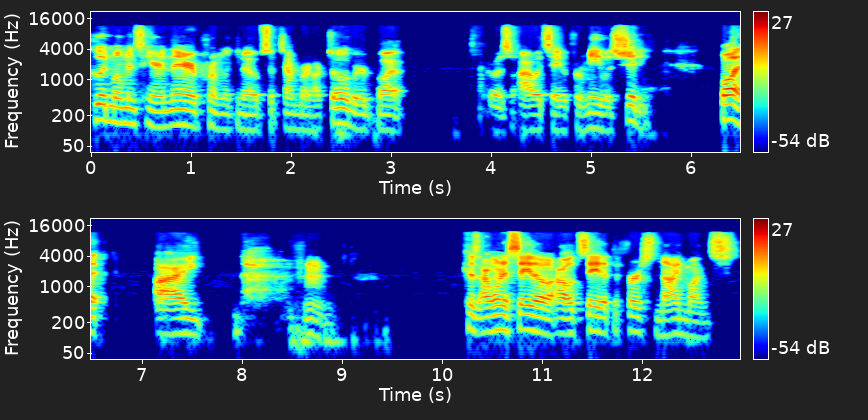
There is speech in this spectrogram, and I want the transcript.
good moments here and there from like you know September and October, but it was I would say for me was shitty. But I because I want to say though, I would say that the first nine months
